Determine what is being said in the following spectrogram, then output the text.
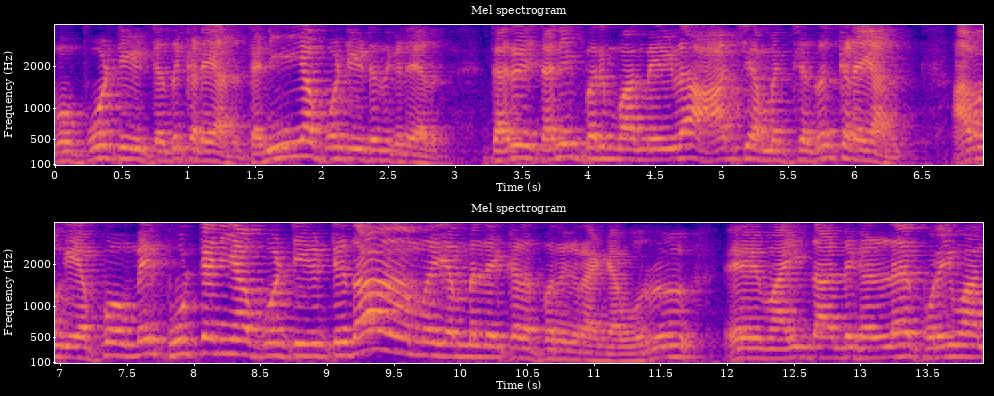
போட்டியிட்டது கிடையாது. தனியாக போட்டியிட்டது கிடையாது. தனி தனி பெரும்பான்மையில் ஆட்சி அமைச்சதும் கிடையாது. அவங்க எப்போவுமே கூட்டணியாக போட்டிக்கிட்டு தான் எம்எல்ஏக்களை பெறுகிறாங்க. ஒரு ஐந்தாண்டுகளில் குறைவான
